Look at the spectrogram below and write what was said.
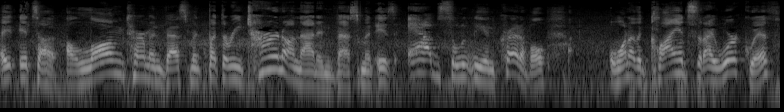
It's a, a long-term investment, but the return on that investment is absolutely incredible. One of the clients that I work with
